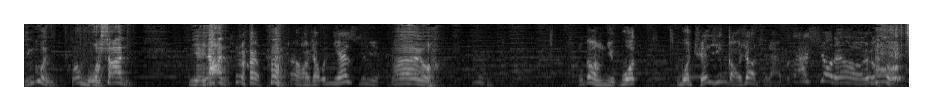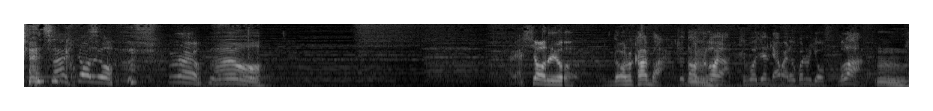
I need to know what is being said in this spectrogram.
赢过你，我抹杀你，碾压你，太好笑，我碾死你！哎呦，我告诉你，我我全新搞笑起来，我大家笑的哟，哎呦，全心大家笑的哟，哎呦，哎呦，大家笑的哟，你到时候看吧，就到时候呀，直播间两百多观众有福了，嗯，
